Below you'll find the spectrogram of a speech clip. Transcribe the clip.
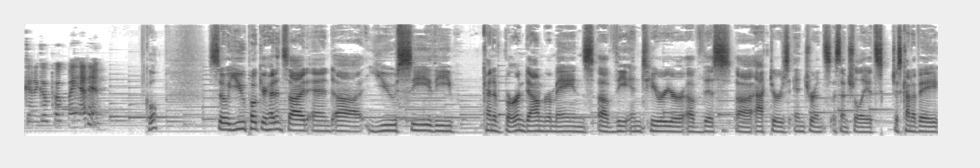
gonna go poke my head in. Cool. So you poke your head inside, and uh, you see the kind of burned down remains of the interior of this uh, actor's entrance. Essentially, it's just kind of a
